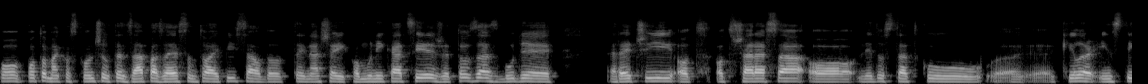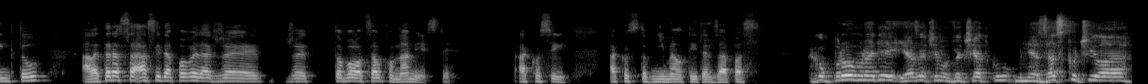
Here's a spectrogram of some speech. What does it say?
po, potom, ako skončil ten zápas, a ja som to aj písal do tej našej komunikácie, že to zase bude reči od, od Šarasa o nedostatku uh, killer instinktu, ale teraz sa asi dá povedať, že, že to bolo celkom na mieste. Ako si, ako si to vnímal ty, ten zápas? Ako prvom rade, ja začnem od začiatku, mňa zaskočila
